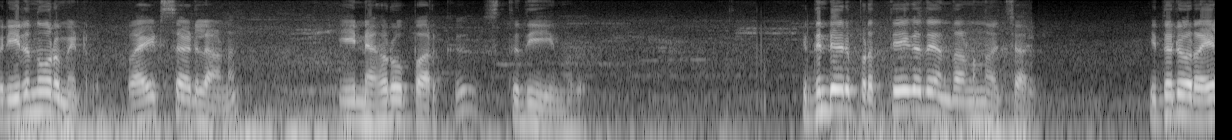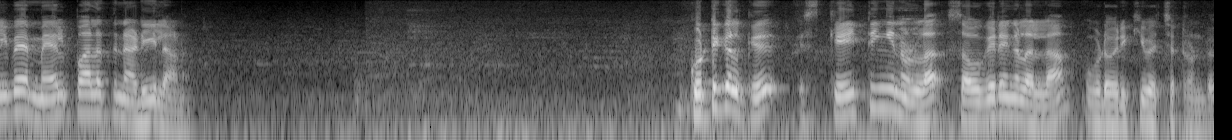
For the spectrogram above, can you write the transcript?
ഒരു ഇരുന്നൂറ് മീറ്റർ റൈറ്റ് സൈഡിലാണ് ഈ നെഹ്റു പാർക്ക് സ്ഥിതി ചെയ്യുന്നത്. ഇതിന്റെ ഒരു പ്രത്യേകത എന്താണെന്ന് വെച്ചാൽ ഇതൊരു റെയിൽവേ മേൽപ്പാലത്തിനടിയിലാണ്. കുട്ടികൾക്ക് സ്കേറ്റിങ്ങിനുള്ള സൗകര്യങ്ങളെല്ലാം ഇവിടെ ഒരുക്കി വെച്ചിട്ടുണ്ട്.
